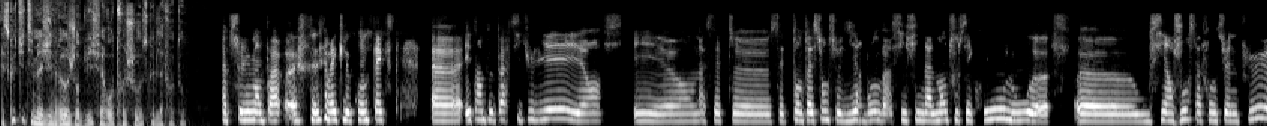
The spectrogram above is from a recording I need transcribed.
Est-ce que tu t'imaginerais aujourd'hui faire autre chose que de la photo? Absolument pas. c'est vrai que le contexte est un peu particulier et et euh, on a cette, euh, cette tentation de se dire bon ben si finalement tout s'écroule ou euh, ou si un jour ça fonctionne plus,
